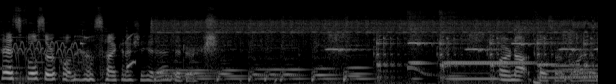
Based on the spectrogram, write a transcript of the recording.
It's full circle now, so I can actually hit either direction. or not full circle, another!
